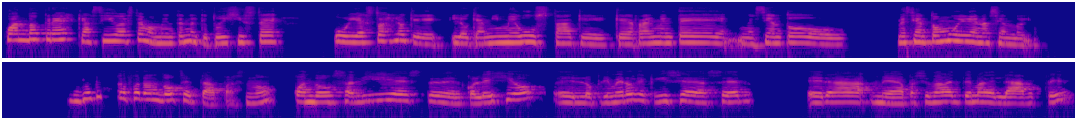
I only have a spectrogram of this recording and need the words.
¿Cuándo crees que ha sido este momento en el que tú dijiste, uy, esto es lo que, lo que a mí me gusta, que, que realmente me siento, me siento muy bien haciéndolo? Yo creo que fueron dos etapas, ¿no? Cuando salí este, del colegio, eh, lo primero que quise hacer era, me apasionaba el tema del arte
